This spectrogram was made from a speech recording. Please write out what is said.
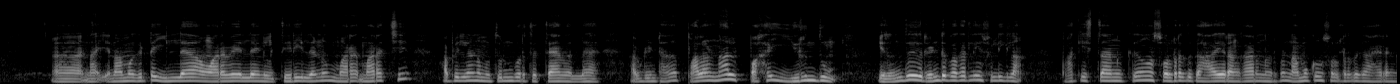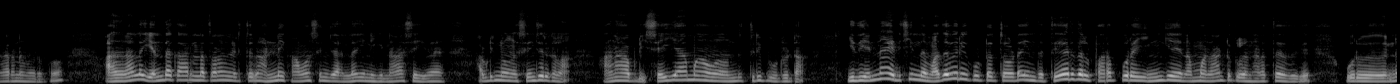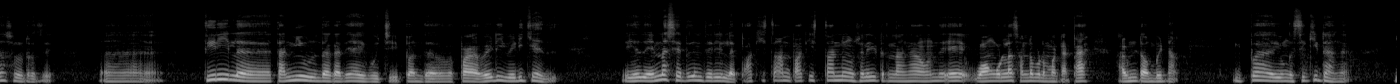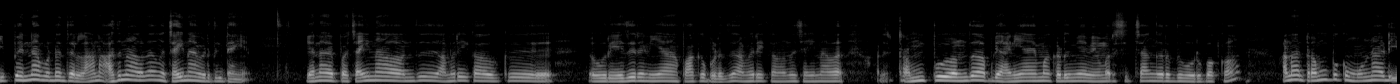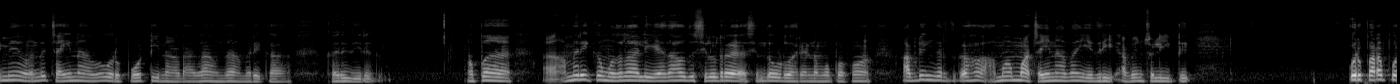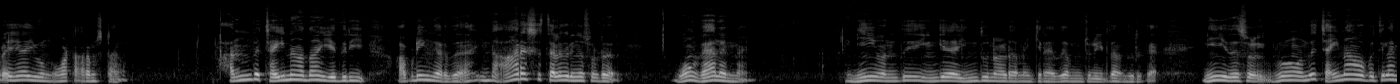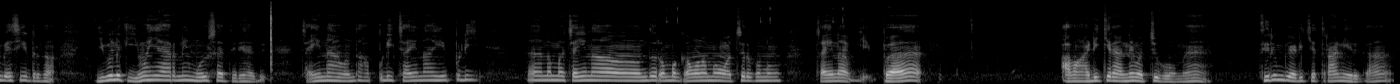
நான் நம்மக்கிட்ட இல்லை அவன் வரவே இல்லை எங்களுக்கு தெரியலன்னு மற மறைச்சி அப்படிலாம் நம்ம துன்புறுத்த தேவையில்ல அப்படின்ட்டு பல நாள் பகை இருந்தும் இது வந்து ரெண்டு பக்கத்துலேயும் சொல்லிக்கலாம். பாகிஸ்தானுக்கும் சொல்கிறதுக்கு ஆயிரம் காரணம் இருக்கும் நமக்கும் சொல்கிறதுக்கு ஆயிரம் காரணம் இருக்கும். அதனால் எந்த காரணத்தினாலும் எடுத்துக்கலாம் அன்னைக்கு அவன் செஞ்சால இன்றைக்கி நான் செய்வேன் அப்படின்னு அவங்க செஞ்சுருக்கலாம். ஆனால் அப்படி செய்யாமல் அவன் வந்து திருப்பி விட்டுட்டான். இது என்ன ஆயிடுச்சு? இந்த மதவெறி கூட்டத்தோட இந்த தேர்தல் பரப்புரை இங்கே நம்ம நாட்டுக்குள்ளே நடத்துறதுக்கு ஒரு என்ன சொல்கிறது திரியில் தண்ணி விழுந்த கதையாகி போச்சு. இப்போ அந்த ப வெடி வெடிக்காது. எது என்ன செய்யறதுன்னு தெரியல. பாகிஸ்தான் பாகிஸ்தான்னு இவங்க சொல்லிட்டு இருந்தாங்க. அவன் வந்து ஏ உங்களாம் சண்டை போட மாட்டேன். பே அப்படின்ட்டு அவன் போயிட்டான். இப்போ இவங்க சிக்கிட்டாங்க. இப்போ என்ன பண்ணுறதுன்னு தெரியல. ஆனால் அதனால தான் அவங்க சைனாவை எடுத்துக்கிட்டாங்க. ஏன்னா இப்போ சைனா வந்து அமெரிக்காவுக்கு ஒரு எதிரணியாக பார்க்கப்படுது. அமெரிக்கா வந்து சைனாவை அது ட்ரம்ப்பு வந்து அப்படி அநியாயமாக கடுமையாக விமர்சிச்சாங்கிறது ஒரு பக்கம். ஆனால் ட்ரம்ப்புக்கு முன்னாடியுமே வந்து சைனாவை ஒரு போட்டி நாடாக தான் வந்து அமெரிக்கா கருதி இருக்கு. அப்போ அமெரிக்க முதலாளி ஏதாவது சில்லற சிந்த விடுவார் நம்ம பக்கம் அப்படிங்கிறதுக்காக ஆமாம்மா சைனா தான் எதிரி அப்படின்னு சொல்லிட்டு ஒரு பரப்புரையை இவங்க ஓட்ட ஆரம்பிச்சிட்டாங்க. அந்த சைனா தான் எதிரி அப்படிங்கிறத இந்த ஆர்எஸ்எஸ் தலைவர் இங்கே சொல்கிறார் உன் வேலை என்ன? நீ வந்து இங்கே இந்து நாடு அமைக்கிறது அப்படின்னு சொல்லிட்டு தான் வந்திருக்க. நீ இதை சொல் இவன் வந்து சைனாவை பற்றிலாம் பேசிக்கிட்டு இருக்கான். இவனுக்கு இவன் யாருன்னே முழுசாக தெரியாது. சைனா வந்து அப்படி சைனா இப்படி நம்ம சைனா வந்து ரொம்ப கவனமாக வச்சுருக்கணும். சைனா இப்போ அவன் அடிக்கிறான்னே வச்சுக்கோமே. திரும்பி அடிக்க திராணி இருக்கான்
